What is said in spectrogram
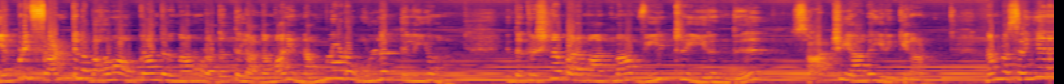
எப்படி ஃப்ரண்ட்ல பகவான் உட்கார்ந்து இருந்தானோ ரதத்துல அந்த மாதிரி நம்மளோட உள்ளத்திலையும் இந்த கிருஷ்ண பரமாத்மா வீற்று இருந்து சாட்சியாக இருக்கிறான். நம்ம செய்யற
